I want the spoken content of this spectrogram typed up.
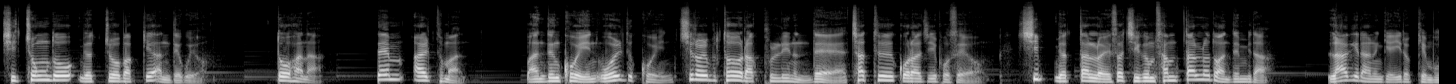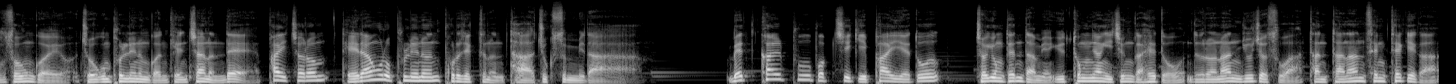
시총도 몇 조밖에 안 되고요. 또 하나 샘 알트만 만든 코인 월드코인 7월부터 락 풀리는데 차트 꼬라지 보세요. 10 몇 달러에서 지금 3달러도 안 됩니다. 락이라는 게 이렇게 무서운 거예요. 조금 풀리는 건 괜찮은데 파이처럼 대량으로 풀리는 프로젝트는 다 죽습니다. 맷칼프 법칙이 파이에도 적용된다면 유통량이 증가해도 늘어난 유저 수와 탄탄한 생태계가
